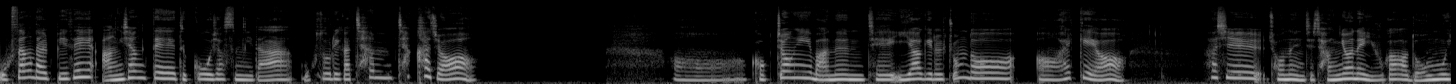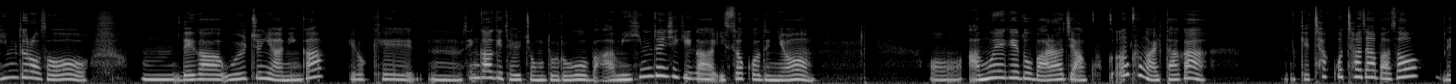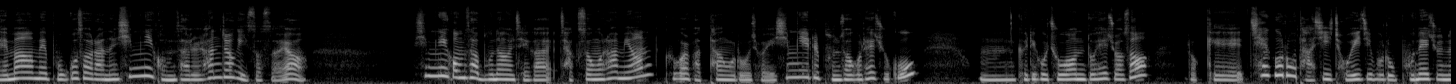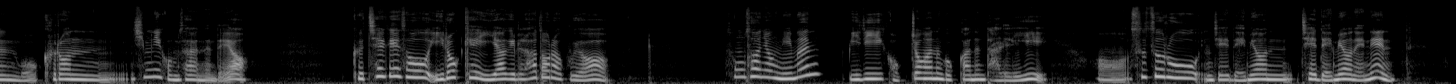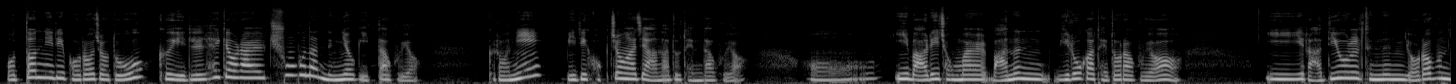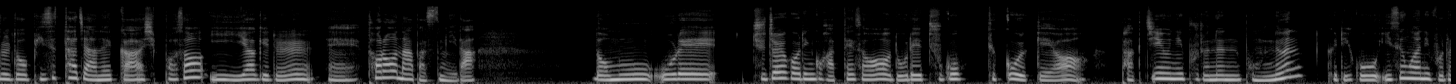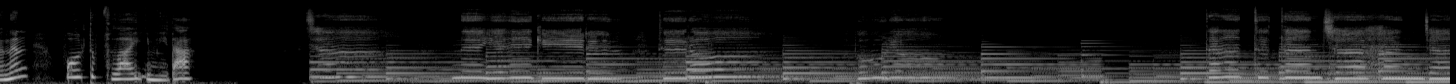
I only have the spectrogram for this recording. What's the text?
옥상 달빛의 앙샹때 듣고 오셨습니다. 목소리가 참 착하죠? 어, 걱정이 많은 제 이야기를 좀더 어, 할게요. 사실 저는 이제 작년에 육아가 너무 힘들어서 음, 내가 우울증이 아닌가? 이렇게 음, 생각이 될 정도로 마음이 힘든 시기가 있었거든요. 어, 아무에게도 말하지 않고 끙끙 앓다가 이렇게 찾고 찾아봐서 내 마음의 보고서라는 심리 검사를 한 적이 있었어요. 심리 검사 문항을 제가 작성을 하면 그걸 바탕으로 저의 심리를 분석을 해주고, 음, 그리고 조언도 해줘서 이렇게 책으로 다시 저희 집으로 보내주는 뭐 그런 심리 검사였는데요. 그 책에서 이렇게 이야기를 하더라고요. 송선영님은 미리 걱정하는 것과는 달리 어, 스스로 이제 내면 제 내면에는 어떤 일이 벌어져도 그 일을 해결할 충분한 능력이 있다고요. 그러니 미리 걱정하지 않아도 된다고요. 어, 이 말이 정말 많은 위로가 되더라고요. 이 라디오를 듣는 여러분들도 비슷하지 않을까 싶어서 이 이야기를 예, 털어놔 봤습니다. 너무 오래 주절거린 것 같아서 노래 두 곡 듣고 올게요. 박지훈이 부르는 봄눈, 그리고 이승환이 부르는 to Fly입니다. 자, 내 얘기를 들어보렴 따뜻한 차 한 잔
